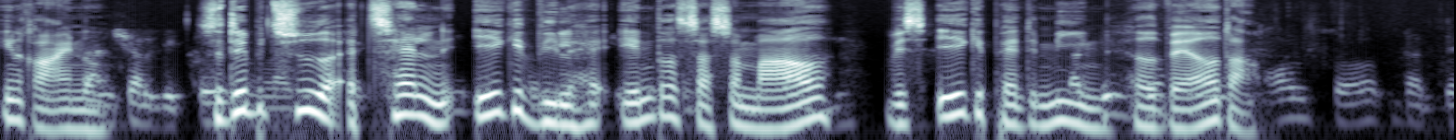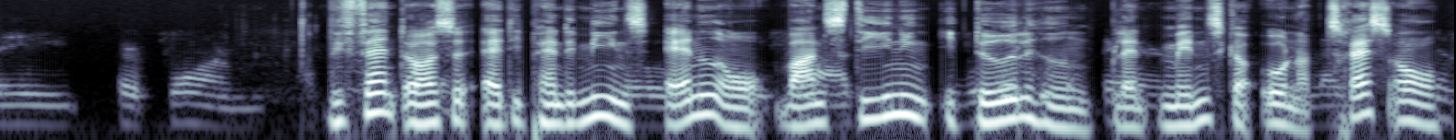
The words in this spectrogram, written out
end regnet. Så det betyder, at tallene ikke ville have ændret sig så meget, hvis ikke pandemien havde været der. Vi fandt også, at i pandemiens andet år var en stigning i dødeligheden blandt mennesker under 60 år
